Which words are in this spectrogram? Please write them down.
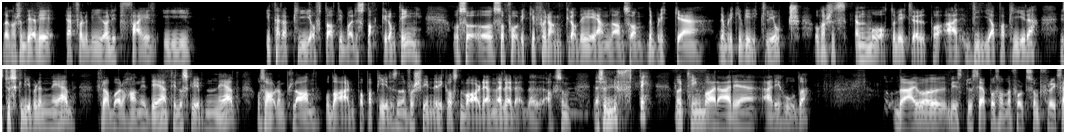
Det er kanskje det vi, jeg føler vi gjør litt feil i, i terapi ofte. At vi bare snakker om ting, og så, og så får vi ikke forankra det i en eller annen sånn Det blir ikke, det blir ikke virkeliggjort. Og kanskje en måte å virkeliggjøre det på er via papiret. Hvis du skriver det ned, fra bare å ha en idé til å skrive den ned, og så har du en plan, og da er den på papiret, så den forsvinner ikke. Åssen var den? Eller det, det, er det, er så luftig når ting bare er, er i hodet. Det er jo, Hvis du ser på sånne folk som f.eks.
